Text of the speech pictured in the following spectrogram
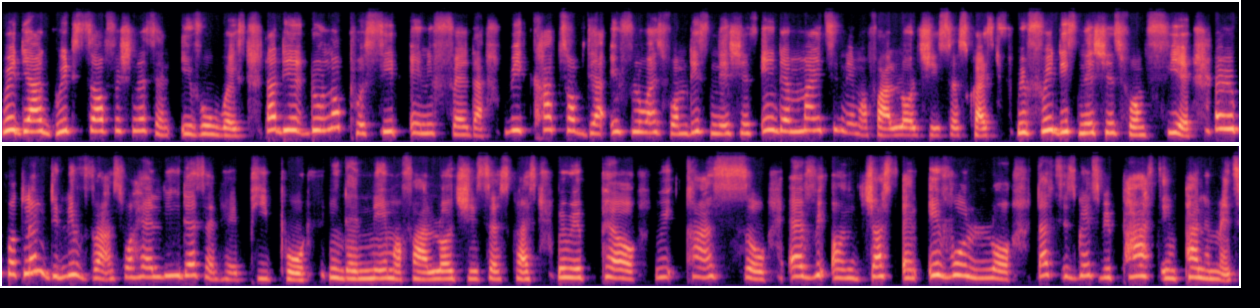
with their greed, selfishness, and evil ways, that they do not proceed any further. We cut off their influence from these nations in the mighty name of our Lord Jesus Christ. We free these nations from fear and we proclaim deliverance for her leaders and her people in the name of our Lord Jesus Christ. We repel, we cancel every unjust and evil law that is going to be passed in parliament,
